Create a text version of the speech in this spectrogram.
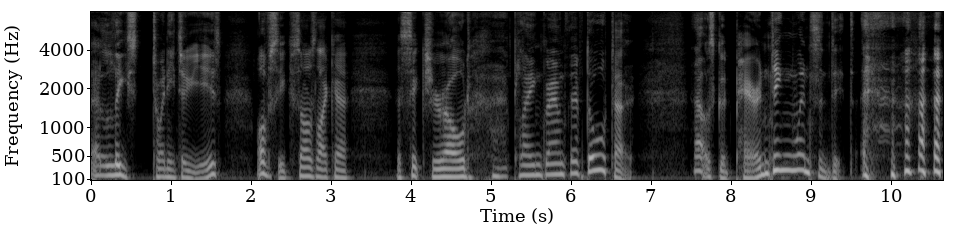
at least 22 years. Obviously, because I was like a a six year old playing Grand Theft Auto. That was good parenting, wasn't it?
